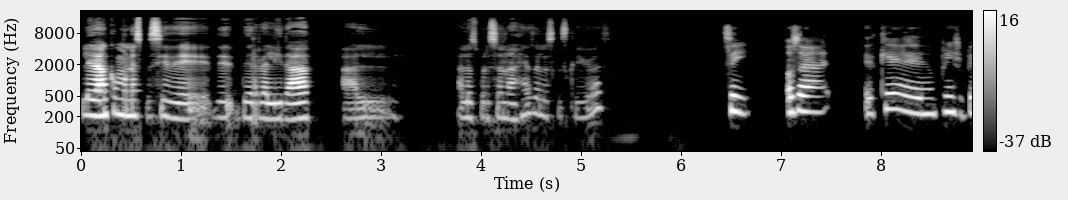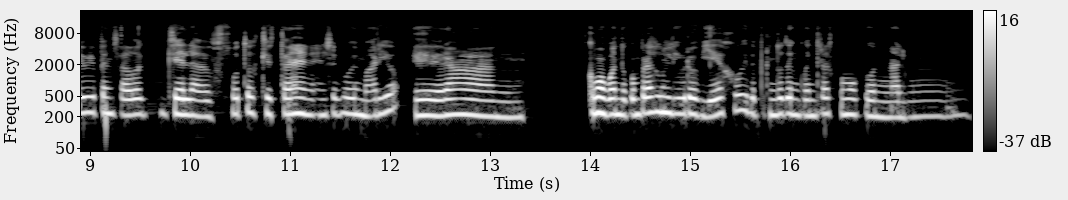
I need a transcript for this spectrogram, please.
Le dan como una especie de, de, realidad al, a los personajes de los que escribes. Sí, o sea, es que en un principio había pensado que las fotos que están en ese poemario eran como cuando compras un libro viejo y de pronto te encuentras como con algún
